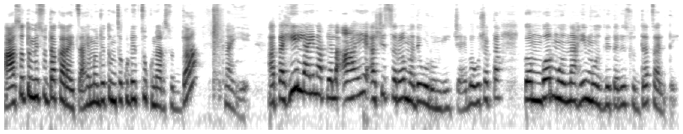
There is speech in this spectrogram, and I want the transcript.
असं तुम्ही सुद्धा करायचं आहे. म्हणजे तुमचं कुठे चुकणार सुद्धा नाहीये. आता ही लाईन आपल्याला आहे अशी सरळमध्ये ओढून घ्यायची आहे. बघू शकता कंबर मोज नाही मोजली तरी सुद्धा चालते.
